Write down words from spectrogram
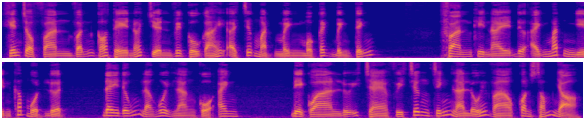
Khiến cho Phan vẫn có thể nói chuyện với cô gái ở trước mặt mình một cách bình tĩnh. Phan khi này đưa ánh mắt nhìn khắp một lượt. Đây đúng là ngôi làng của anh. Đi qua lũy chè phía trước chính là lối vào con xóm nhỏ.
